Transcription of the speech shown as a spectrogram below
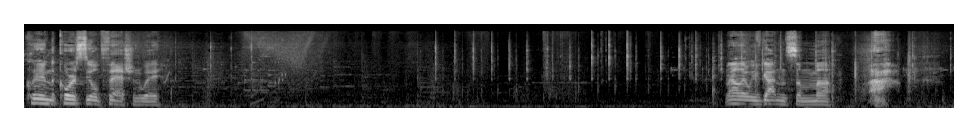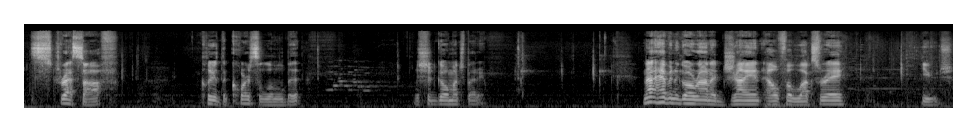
Clearing the course the old-fashioned way. Now that we've gotten some uh, ah, stress off, cleared the course a little bit, it should go much better. Not having to go around a giant Alpha Luxray, huge.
